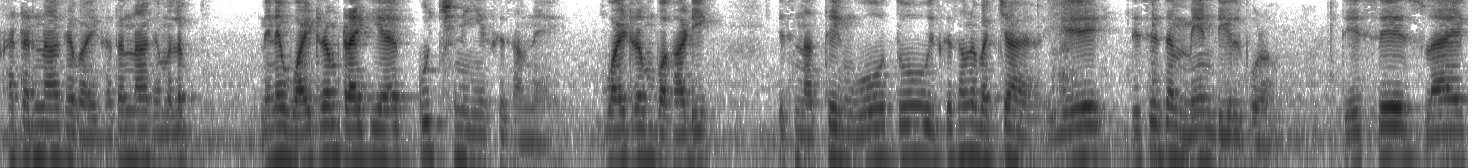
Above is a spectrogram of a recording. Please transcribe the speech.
खतरनाक है भाई, खतरनाक है। मतलब मैंने वाइट रम ट्राई किया है, कुछ नहीं है इसके सामने। White rum Bacardi is nothing वो तो इसके सामने बच्चा है। ये this is the main deal पूरा। दिस इज़ लाइक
